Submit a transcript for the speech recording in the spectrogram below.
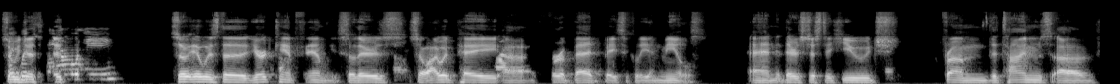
So like we just family. It, so it was the yurt camp family. So there's so I would pay uh, for a bed basically and meals, and there's just a huge from the times of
